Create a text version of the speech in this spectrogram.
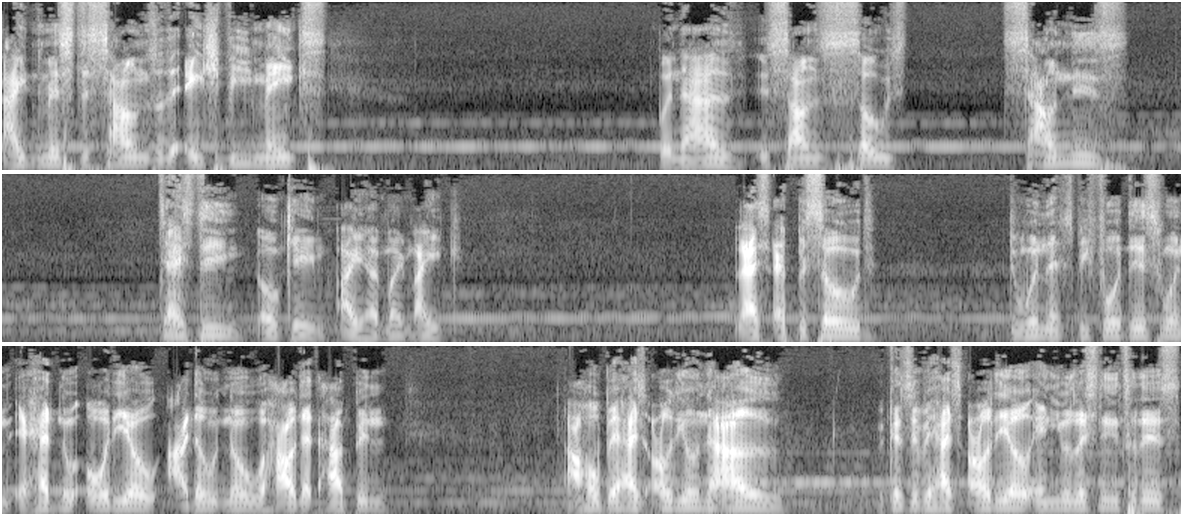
I miss the sounds of the HV makes. But now it sounds so soundless. Testing. Okay, I have my mic. Last episode, the one that's before this one, it had no audio. I don't know how that happened. I hope it has audio now. Because if it has audio and you're listening to this,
